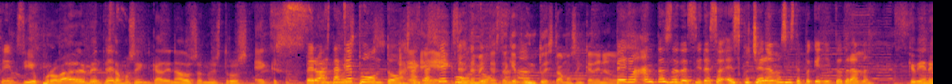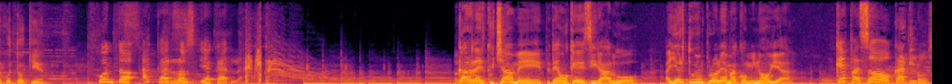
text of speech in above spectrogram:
sí. Sí, probablemente Entonces- estamos encadenados a nuestros ex. Pero a ¿hasta qué punto? Eh, ¿Hasta eh, qué exactamente, punto? ¿hasta qué Ajá. punto estamos encadenados? Pero antes de decir eso, escucharemos este pequeñito drama ¿Que viene junto a quién? junto a Carlos y a Carla. Carla, escúchame, te tengo que decir algo. Ayer tuve un problema con mi novia. ¿Qué pasó, Carlos?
